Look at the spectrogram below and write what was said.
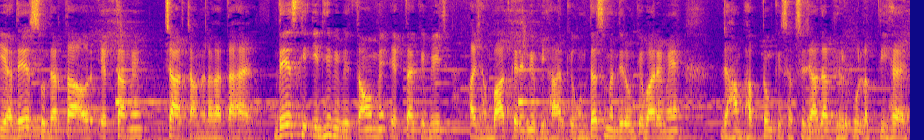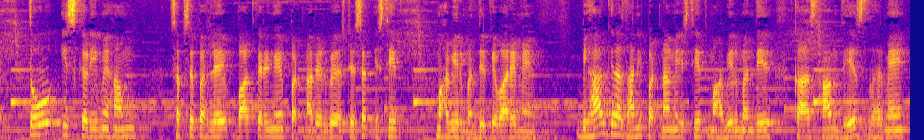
यह देश सुंदरता और एकता में चार चाँद लगाता है। देश की इन्हीं विविधताओं में एकता के बीच आज हम बात करेंगे बिहार के उन दस मंदिरों के बारे में, जहाँ भक्तों की सबसे ज़्यादा भीड़ लगती है। तो इस कड़ी में हम सबसे पहले बात करेंगे पटना रेलवे स्टेशन स्थित महावीर मंदिर के बारे में। बिहार की राजधानी पटना में स्थित महावीर मंदिर का स्थान देश भर में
